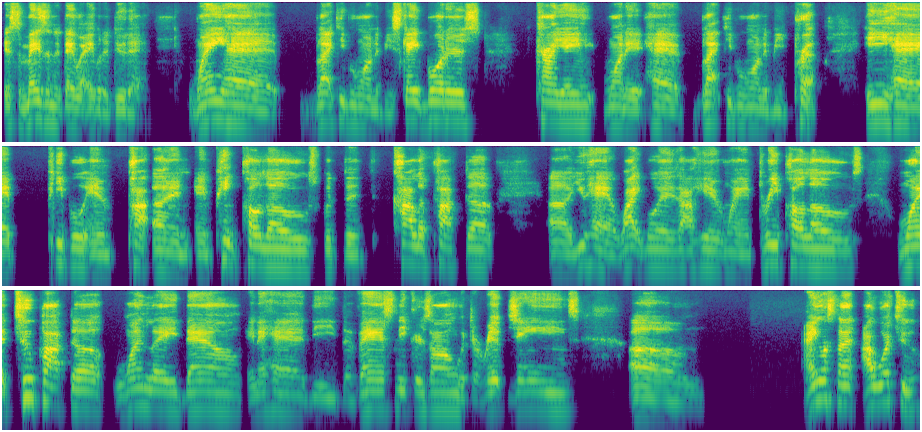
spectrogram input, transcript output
It's amazing that they were able to do that. Wayne had black people wanting to be skateboarders. Kanye wanted had black people want to be prep. He had people in pop uh, in, in pink polos with the collar popped up. Uh, you had white boys out here wearing three polos. One, two popped up, one laid down, and they had the the Van sneakers on with the ripped jeans. Um, I ain't gonna stunt. I wore two.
